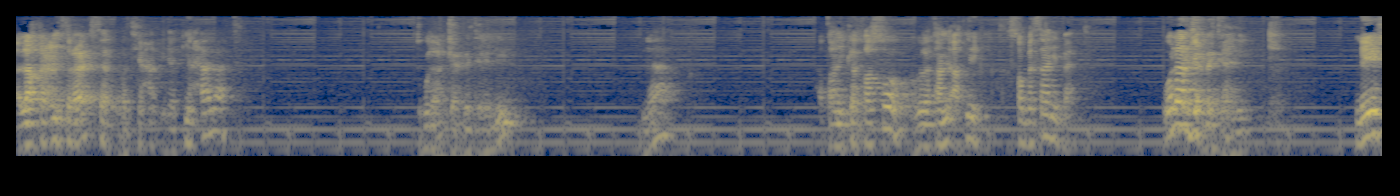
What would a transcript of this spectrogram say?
علاقة عند ترى أكثر؟ اذا حالات. تقول أرجع بيت أهلي؟ لا. أعطاني كفى صوب. أقول اعطاني أعطني صوبه ثاني بعد. ولا أرجع بيت أهلي ليش؟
